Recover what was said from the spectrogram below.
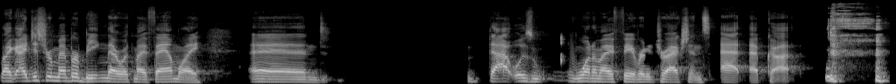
like, I just remember being there with my family, and that was one of my favorite attractions at Epcot.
